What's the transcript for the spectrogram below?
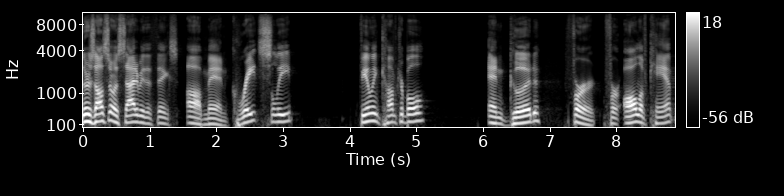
There's also a side of me that thinks, oh man, great sleep, feeling comfortable and good for for all of camp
